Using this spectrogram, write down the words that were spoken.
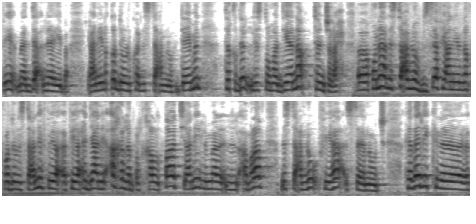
فيه مادة لاهبة. يعني نقدروا لو كان نستعملوه دائما تقدر الاستوما ديالنا تنجرح. آه، قلنا نستعملوه بزاف يعني نقدروا نستعملوه في في يعني أغلب الخلطات يعني للأمراض نستعملوا فيها السانوج كذلك آه،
